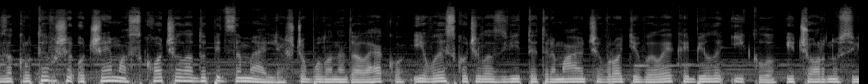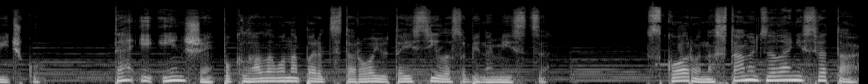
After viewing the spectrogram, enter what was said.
закрутивши очима, скочила до підземелля, що було недалеко, і вискочила звідти, тримаючи в роті велике біле ікло і чорну свічку. Те і інше поклала вона перед старою та й сіла собі на місце. Скоро настануть зелені свята,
